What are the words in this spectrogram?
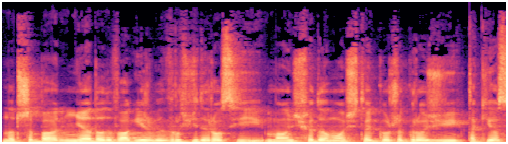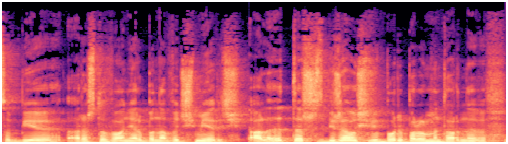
no trzeba nie do odwagi, żeby wrócić do Rosji, mając świadomość tego, że grozi takiej osobie aresztowanie albo nawet śmierć. Ale też zbliżały się wybory parlamentarne w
